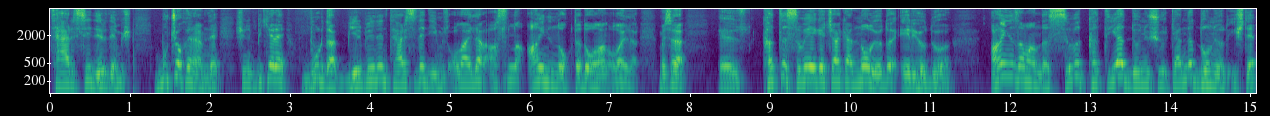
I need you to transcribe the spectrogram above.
tersidir demiş. Bu çok önemli. Şimdi bir kere burada birbirinin tersi dediğimiz olaylar aslında aynı noktada olan olaylar. Mesela e, katı sıvıya geçerken ne oluyordu? Eriyordu. Aynı zamanda sıvı katıya dönüşürken de donuyordu. İşte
